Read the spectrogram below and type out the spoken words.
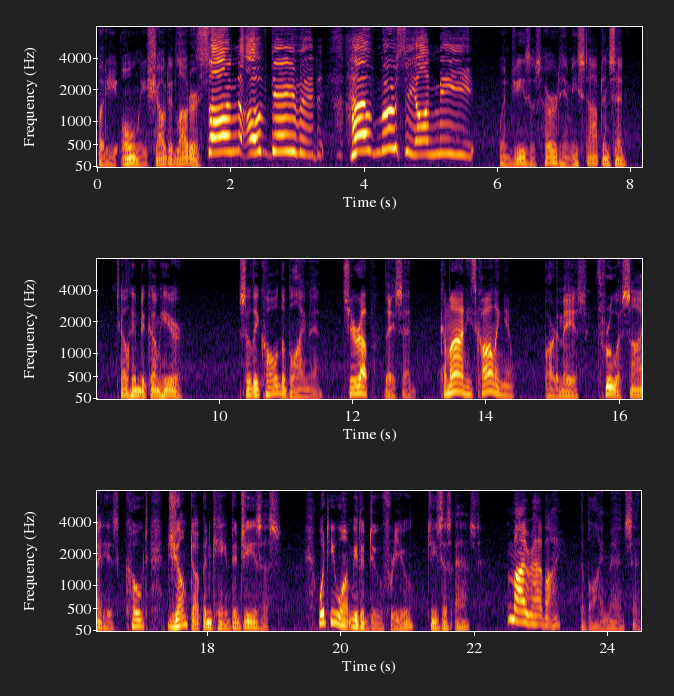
but he only shouted louder, Son of David, have mercy on me. When Jesus heard him, he stopped and said, Tell him to come here. So they called the blind man. Cheer up. They said, Come on, he's calling you. Bartimaeus threw aside his coat, jumped up, and came to Jesus. What do you want me to do for you? Jesus asked. My rabbi, The blind man said.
